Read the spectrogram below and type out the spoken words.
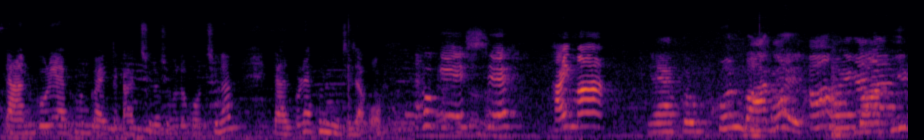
স্নান করে এখন কয়েকটা কাজ ছিল, সেগুলো করছিলাম। তারপরে এখন নিচে যাব। এসছে। হাই মা। এতক্ষণ বাদে বাপির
